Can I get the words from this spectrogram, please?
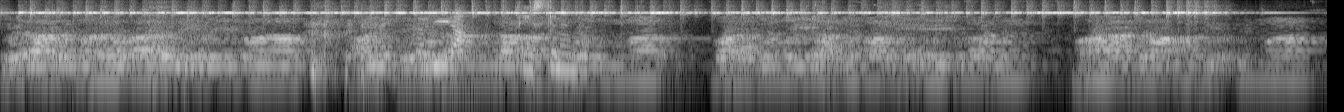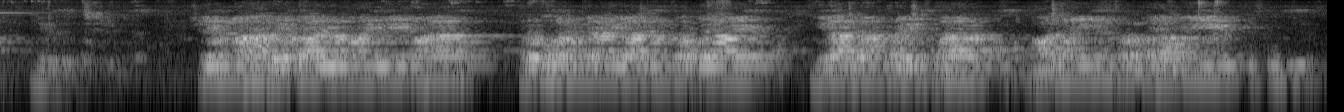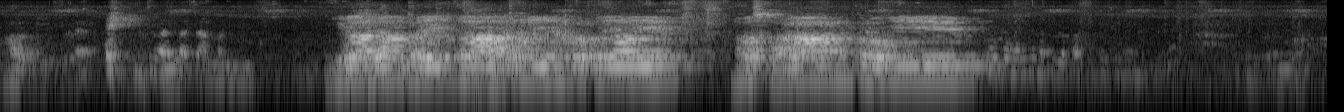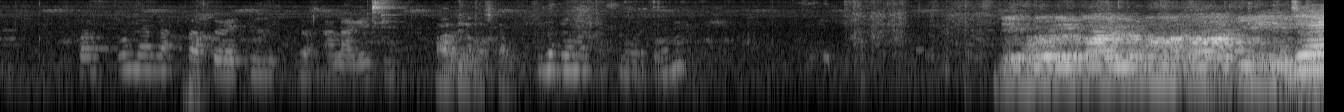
ಯುಗದಾರಮಹಾವಹ ದೇವೇನ ಆಯುರ್ವೇದ ಇಷ್ಟನಂತ वराजन वैराजन वागेश्वराजन महाराजन आधिपत्यं माँ श्रीमहादेवताय नमामि नमः रघुवरङ्गनायराजं समर्पयामि नीराजनां प्रविशुद्धां आजमनीयं समर्पयामि नीराजनां प्रविशुद्धां नमस्कारान् करोमि అలాగే. ఆర్తి నమస్కారం. జయ భోలేకాయ మాతా జయ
